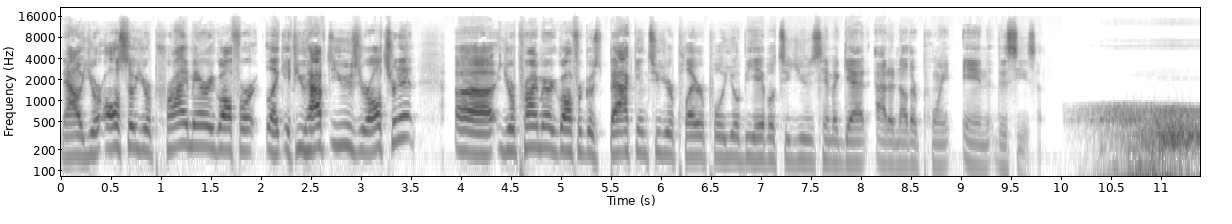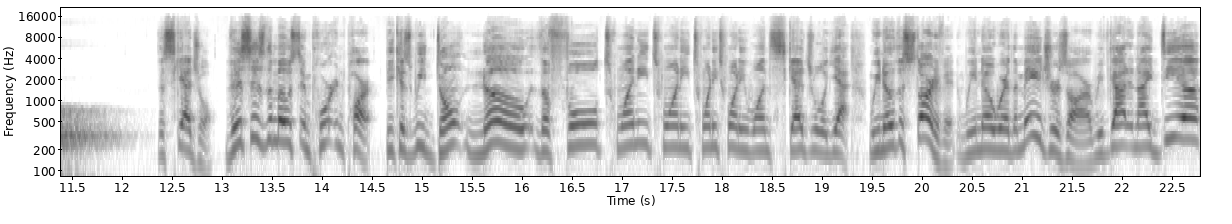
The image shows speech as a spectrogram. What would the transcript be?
Now, you're also your primary golfer. Like, if you have to use your alternate, uh, your primary golfer goes back into your player pool. You'll be able to use him again at another point in the season the schedule. This is the most important part because we don't know the full 2020 2021 schedule yet. We know the start of it, we know where the majors are, we've got an idea,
